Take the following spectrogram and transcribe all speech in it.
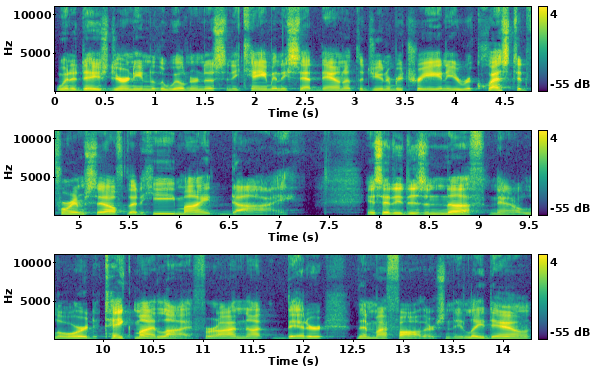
went a day's journey into the wilderness. And he came and he sat down at the juniper tree, and he requested for himself that he might die. He said, It is enough now, Lord. Take my life, for I'm not better than my father's. And he lay down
